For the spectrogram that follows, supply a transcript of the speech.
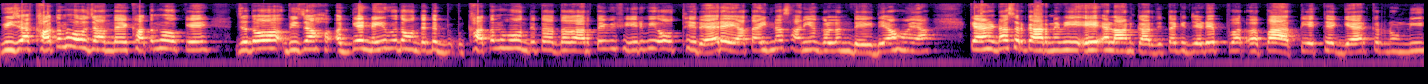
ਵੀਜ਼ਾ ਖਤਮ ਹੋ ਜਾਂਦਾ ਹੈ ਖਤਮ ਹੋ ਕੇ ਜਦੋਂ ਵੀਜ਼ਾ ਅੱਗੇ ਨਹੀਂ ਵਧਾਉਂਦੇ ਤੇ ਖਤਮ ਹੋਣ ਦੇ ਤਾਂ ਤੇ ਵੀ ਫਿਰ ਵੀ ਉਹ ਉੱਥੇ ਰਹਿ ਰਹੇ ਆ, ਤਾਂ ਇਹਨਾਂ ਸਾਰੀਆਂ ਗੱਲਾਂ ਨੂੰ ਦੇਖਦਿਆਂ ਹੋਇਆ ਕੈਨੇਡਾ ਸਰਕਾਰ ਨੇ ਵੀ ਇਹ ਐਲਾਨ ਕਰ ਦਿੱਤਾ ਕਿ ਜਿਹੜੇ ਭਾਰਤੀ ਇੱਥੇ ਗੈਰ ਕਾਨੂੰਨੀ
